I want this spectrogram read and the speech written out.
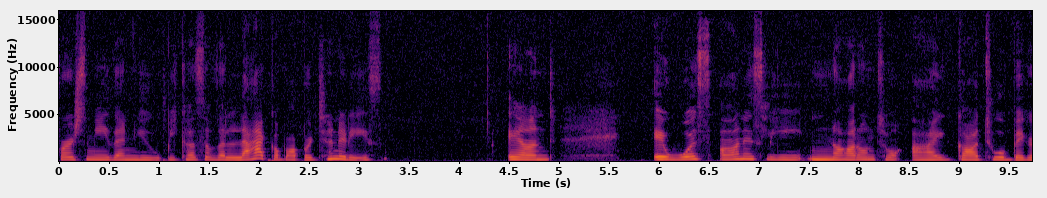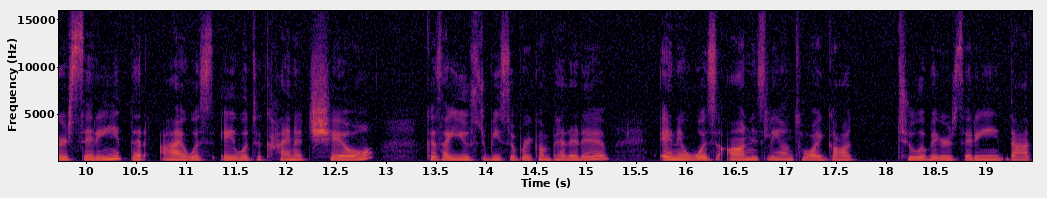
first me, then you, because of the lack of opportunities. And it was honestly not until I got to a bigger city that I was able to kind of chill because I used to be super competitive. And it was honestly until I got to a bigger city that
